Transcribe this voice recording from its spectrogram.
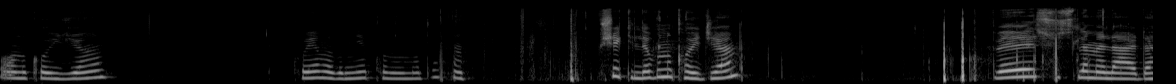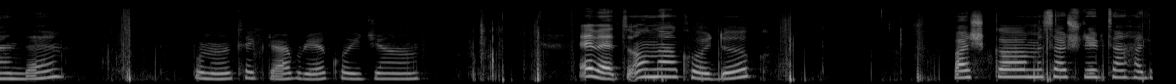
Onu koyacağım. Koyamadım. Niye konulmadı? Heh. Bu şekilde bunu koyacağım. Ve süslemelerden de bunu tekrar buraya koyacağım. Evet, ondan koyduk. Başka mesela şuraya bir tane halı,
